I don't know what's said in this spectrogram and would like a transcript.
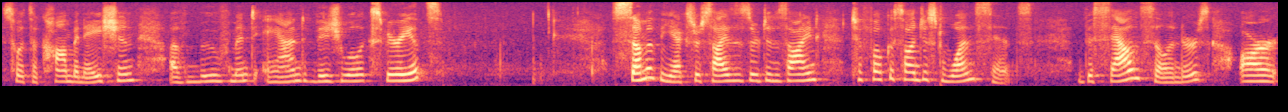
so it's a combination of movement and visual experience. Some of the exercises are designed to focus on just one sense. The sound cylinders are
